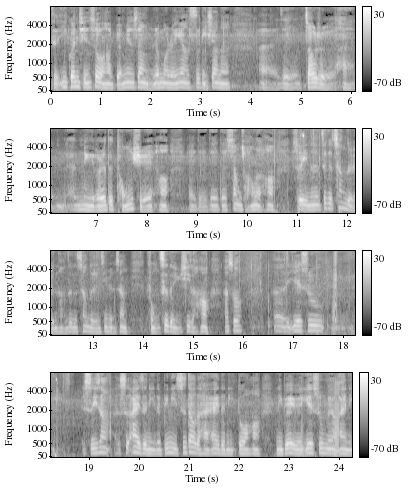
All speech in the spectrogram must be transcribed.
这衣冠禽兽哈，表面上人模人样，私底下呢，呃，这招惹哈女儿的同学哈，哎，对对对，上床了哈，所以呢，这个唱的人哈，这个唱的人基本上讽刺的语气了哈。他说，呃，耶稣实际上是爱着你的，比你知道的还爱的你多哈。你不要以为耶稣没有爱你，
